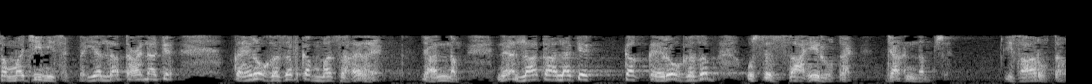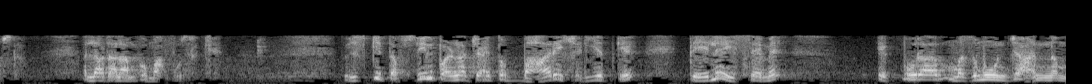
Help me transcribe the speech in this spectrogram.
سمجھ ہی نہیں سکتا۔ یہ اللہ تعالیٰ کے قہر و غضب کا مظہر ہے، جہنم۔ اللہ تعالیٰ کے کا قہر و غضب اس سے ظاہر ہوتا ہے، جہنم سے۔ اظہار ہوتا ہے اس کا۔ اللہ تعالیٰ ہم کو محفوظ رکھے۔ تو اس کی تفصیل پڑھنا چاہے تو بہاری شریعت کے پہلے حصے میں ایک پورا مضمون جہنم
